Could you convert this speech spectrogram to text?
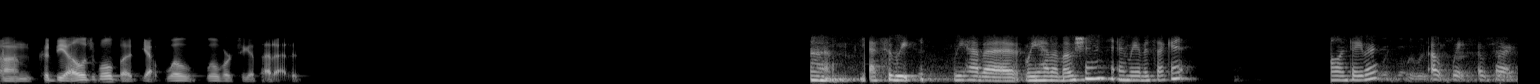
um, could be eligible, but yeah, we'll, we'll work to get that added. Um, yeah, so we, we have a, we have a motion and we have a second. All in favor? Oh, wait, oh, sorry.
